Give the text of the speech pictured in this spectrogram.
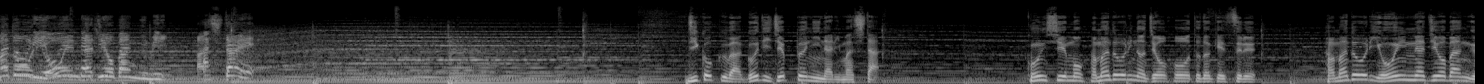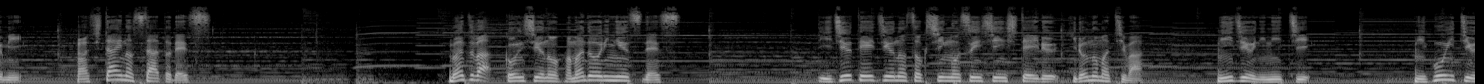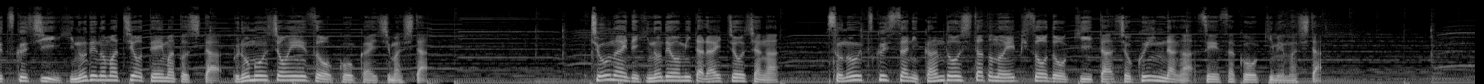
浜通り応援ラジオ番組明日へ。時刻は5時10分になりました。今週も浜通りの情報をお届けする浜通り応援ラジオ番組明日へのスタートです。まずは今週の浜通りニュースです。移住定住の促進を推進している広野町は22日日本一美しい日の出の街をテーマとしたプロモーション映像を公開しました。町内で日の出を見た来庁者がその美しさに感動したとのエピソードを聞いた職員らが制作を決めました。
